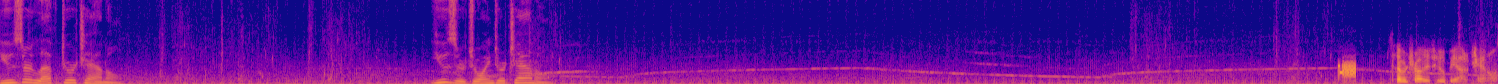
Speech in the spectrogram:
User left your channel. User joined your channel. Seven Charlie Two will be out of channel.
